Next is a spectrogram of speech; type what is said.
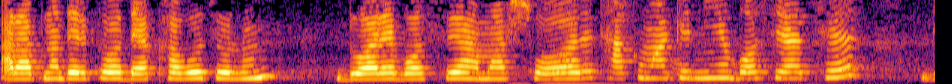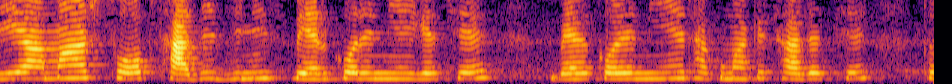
আর আপনাদেরকেও দেখাবো, চলুন। দুয়ারে বসে আমার সব ঠাকুমাকে নিয়ে বসে আছে। দিয়ে আমার সব সাজের জিনিস বের করে নিয়ে গেছে। বের করে নিয়ে ঠাকুমাকে সাজাচ্ছে। তো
